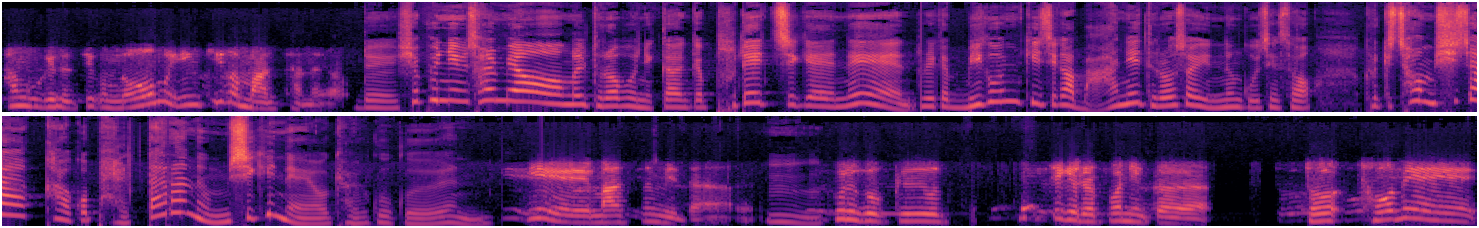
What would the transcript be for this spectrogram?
한국에서 지금 너무 인기가 많잖아요. 네, 셰프님 설명을 들어보니까 그러니까 부대찌개는 그러니까 미군 기지가 많이 들어서 있는 곳에서 그렇게 처음 시작하고 발달한 음식이네요, 결국은. 예, 맞습니다. 음. 그리고 그 부대찌개를 보니까 저 처음에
